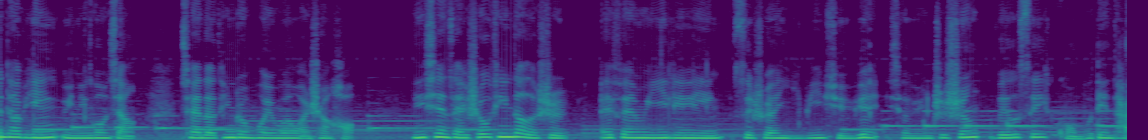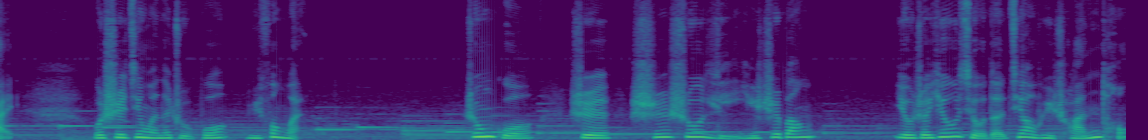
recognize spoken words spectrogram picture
青春调频与您共享，亲爱的听众朋友们，晚上好！您现在收听到的是 FM 一零零四川宜宾学院校园之声 VOC 广播电台，我是今晚的主播于凤婉。中国是诗书礼仪之邦，有着悠久的教育传统，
